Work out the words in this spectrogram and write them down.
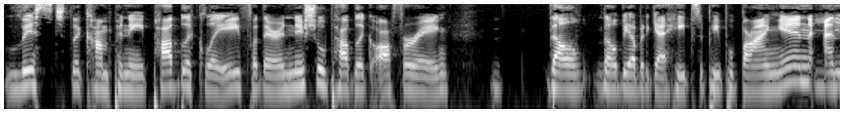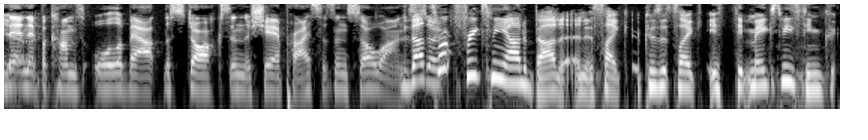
list the company publicly for their initial public offering they'll they'll be able to get heaps of people buying in and then it becomes all about the stocks and the share prices and so on That's So- what freaks me out about it. And it's like, because it's like, it, it makes me think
